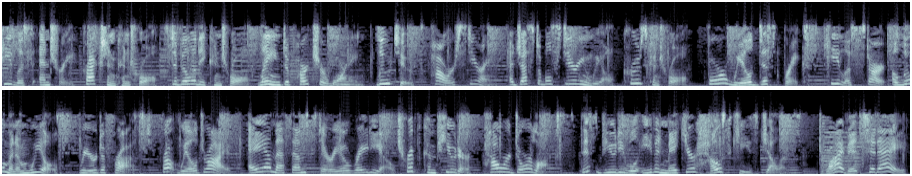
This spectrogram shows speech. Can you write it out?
keyless entry, traction control, stability control, lane departure warning, Bluetooth, power steering, adjustable steering wheel, cruise control, four-wheel disc brakes, keyless start, aluminum wheels, rear defrost, front wheel drive, AM FM stereo radio, trip computer, power door locks. This beauty will even make your house keys jealous. Drive it today.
